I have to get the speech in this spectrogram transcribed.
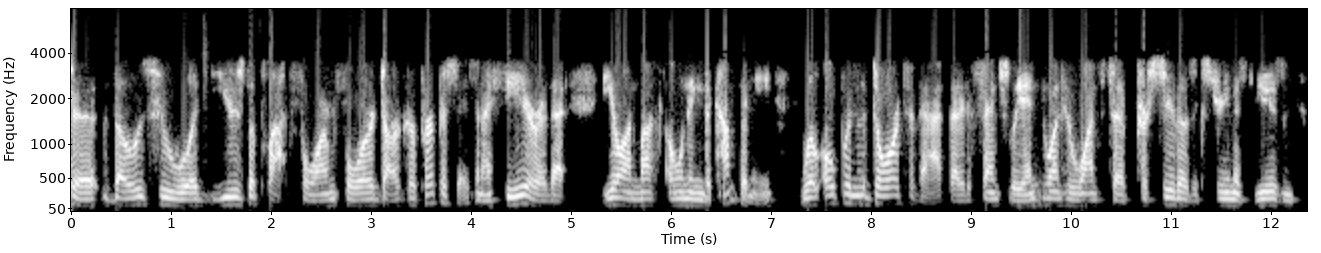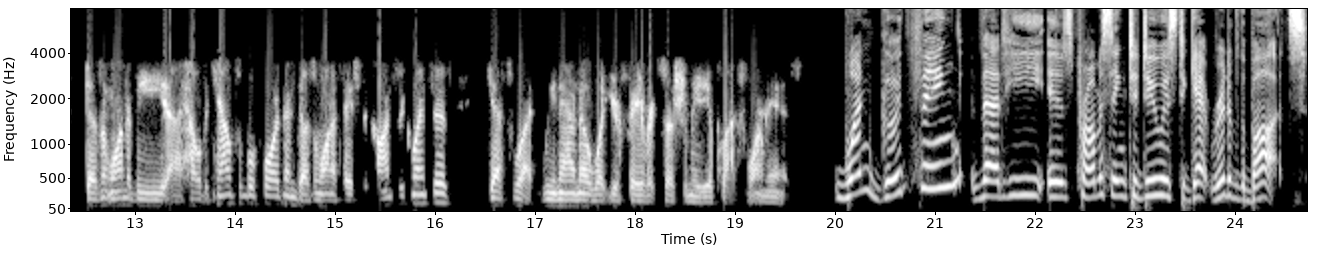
to those who would use the platform for darker purposes. And I fear that Elon Musk owning the company will open the door to that, that essentially anyone who wants to pursue those extremist views and doesn't want to be uh, held accountable for them, doesn't want to face the consequences, guess what? We now know what your favorite social media platform is. One good thing that he is promising to do is to get rid of the bots.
